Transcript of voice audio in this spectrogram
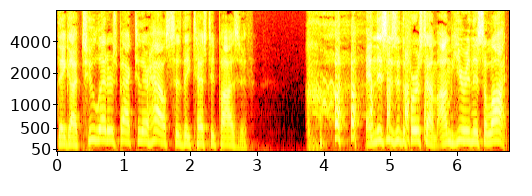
They got two letters back to their house says they tested positive. And this isn't the first time. I'm hearing this a lot.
